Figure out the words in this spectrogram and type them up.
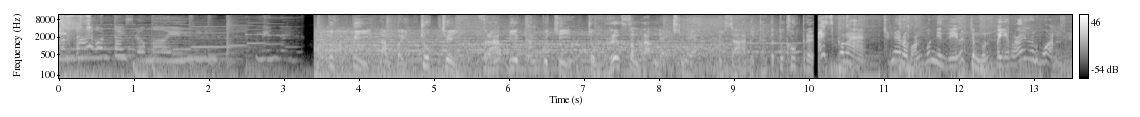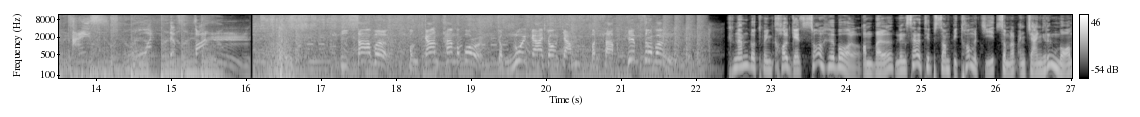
យន្តដែរអូនតែងស្រមៃមានន័យលើពុកពីដើម្បីជោគជ័យត្រាបៀរកម្ពុជាជំរឿសសម្រាប់អ្នកឈ្នះពិសាដោយការទទួលខុសត្រូវអេសកូឡាឈ្នះរង្វាន់បុណ្យនារីចំនួន300រង្វាន់ Ice what the fun ពិសាវើកបង្កើនធម៌ពលជំនួយការចងចាំបន្សាបភាពត្រវឹង ថ្នាំដុសធ្មេញ Colgate Salt Herbal អំបិលនិងសារធាតុផ្សំពីធម្មជាតិសម្រាប់អញ្ចាញរឹងមាំ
